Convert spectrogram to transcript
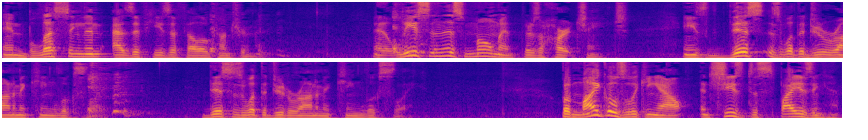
and blessing them as if he's a fellow countryman. And at least in this moment, there's a heart change. And this is what the Deuteronomy king looks like. This is what the Deuteronomy king looks like. But Michael's looking out, and she's despising him.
